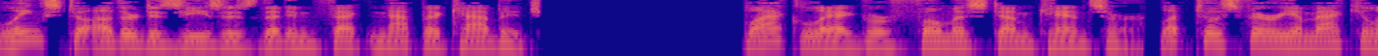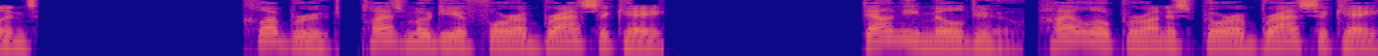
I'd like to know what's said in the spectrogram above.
Links to other diseases that infect Napa cabbage Black leg or phoma stem cancer, Leptosphaeria maculans Clubroot, Plasmodiophora brassicae Downy mildew, Hyaloperonospora brassicae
